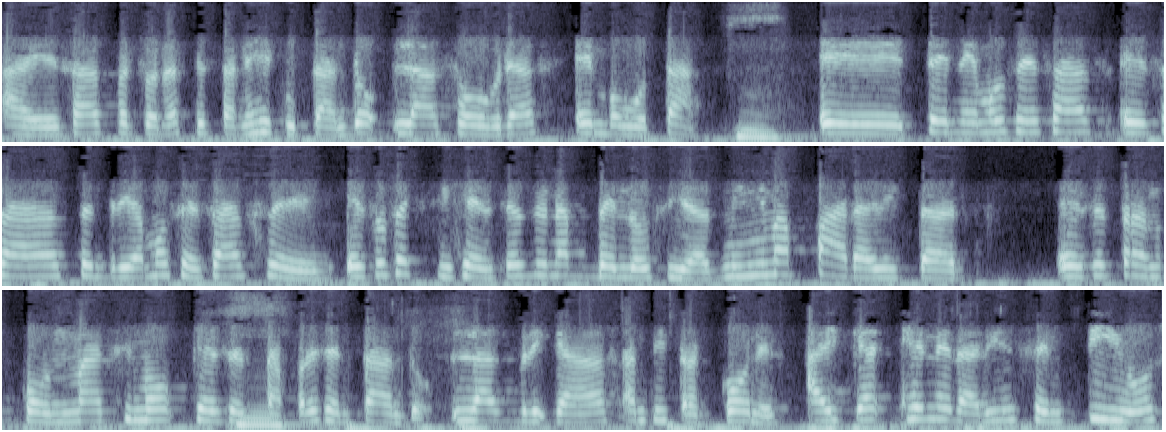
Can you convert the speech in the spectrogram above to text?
a esas personas que están ejecutando las obras en Bogotá. Mm. Eh, tenemos esas esas tendríamos esas eh, esas exigencias de una velocidad mínima para evitar ese trancón máximo que se está presentando. Las brigadas antitrancones, hay que generar incentivos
